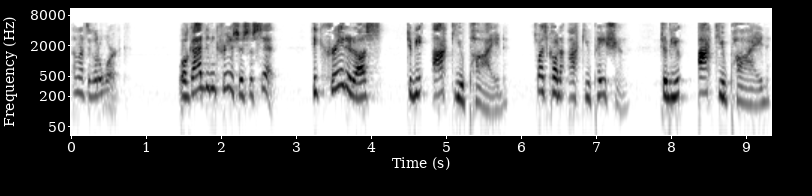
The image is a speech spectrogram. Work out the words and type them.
I don't have to go to work. Well, God didn't create us just to sit. He created us to be occupied. That's why it's called an occupation. To be occupied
